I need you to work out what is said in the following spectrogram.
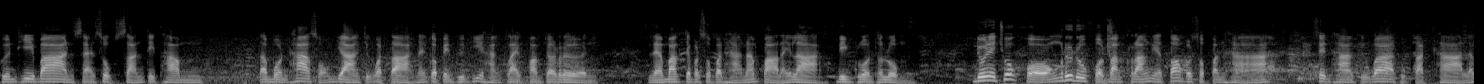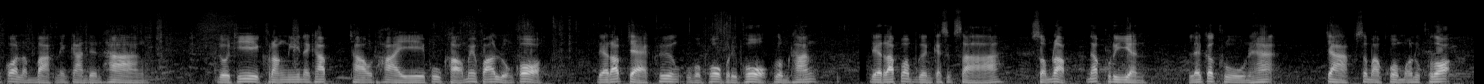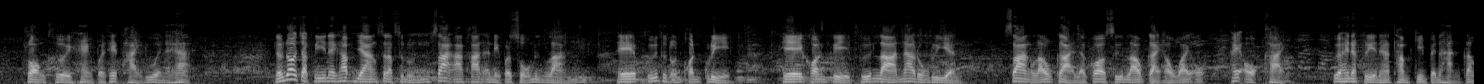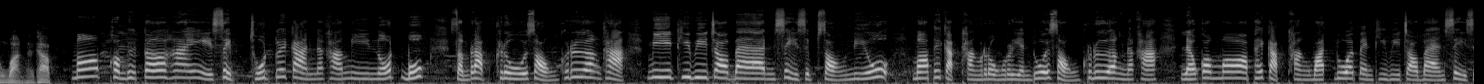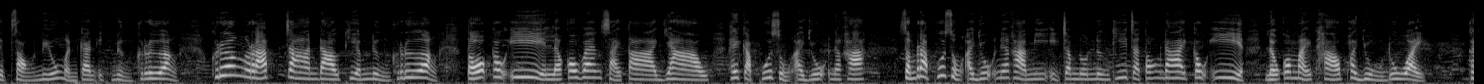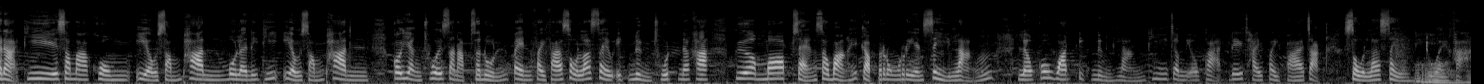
พื้นที่บ้านแสนสุขสันติธรรมตำบลท่าสองยางจังหวัดตากนั้นก็เป็นพื้นที่ห่างไกลความเจริญ และมักจะประสบปัญหาน้ำป่าไหลหลากดินโคลนถล่มโดยในช่วงของฤดูฝนบางครั้งเนี่ยต้องประสบปัญหา เส้นทางคือว่าถูกตัดขาดแล้วก็ลำบากในการเดินทาง โดยที่ครั้งนี้นะครับ ชาวไทยภูเขาแม่ฟ้าหลวงก็ ได้รับแจกเครื่องอุปโภคบริโภค รวมทั้ง ได้รับมอบเงินการศึกษาสำหรับนักเรียนและก็ครูนะฮะจากสมาคมอนุเคราะห์ ลองเคยแห่งประเทศไทยด้วยนะฮะแล้วนอกจากนี้นะครับยังสนับสนุนสร้างอาคารอเนกประสงค์หนึ่งหลัง เทพื้นถนนคอนกรีต เทคอนกรีตพื้นลานหน้าโรงเรียน สร้างเล้าไก่แล้วก็ซื้อเล้าไก่เอาไว้ให้ออกไข่ เพื่อให้นักเรียนนะทำกินเป็นอาหารกลางวันนะครับ มอบคอมพิวเตอร์ให้ 10 ชุดด้วยกันนะคะ มีโน้ตบุ๊กสำหรับครู 2 เครื่องค่ะ มีทีวีจอแบน 42 นิ้ว มอบให้กับทางโรงเรียนด้วย 2 เครื่องนะคะ แล้วก็มอบให้กับทางวัดด้วยเป็นทีวีจอแบน 42 นิ้วเหมือนกันอีก 1 เครื่อง เครื่องรับจานดาวเทียม 1 เครื่อง โต๊ะเก้าอี้ แล้วก็แว่นสายตายาวให้กับผู้สูงอายุนะคะ สำหรับผู้สูงอายุเนี่ยค่ะมีอีกจำนวนหนึ่งที่จะต้องได้เก้าอี้ แล้วก็ไม้เท้าพยุงด้วยขณะที่สมาคมเอี่ยวสัมพันธ์ มูลนิธิเอี่ยวสัมพันธ์ ก็ยังช่วยสนับสนุนเป็นไฟฟ้าโซลาเซลล์อีกหนึ่งชุดนะคะ เพื่อมอบแสงสว่างให้กับโรงเรียน 4 หลัง แล้วก็วัดอีกหนึ่งหลังที่จะมีโอกาสได้ใช้ไฟฟ้าจากโซลาเซลล์นี้ด้วยค่ะ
